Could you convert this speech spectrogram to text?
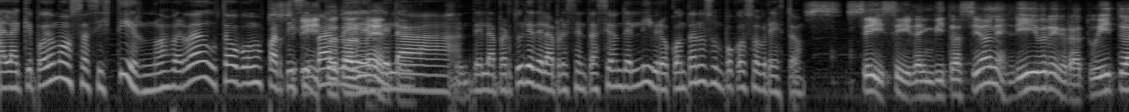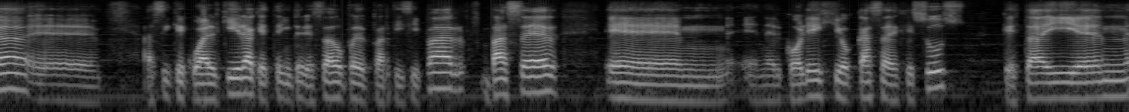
a la que podemos asistir, ¿no es verdad, Gustavo? Podemos participar de, la, de la apertura y de la presentación del libro. Contanos un poco sobre esto. Sí, sí, la invitación es libre, gratuita, eh, así que cualquiera que esté interesado puede participar. Va a ser en, el Colegio Casa de Jesús, que está ahí en...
